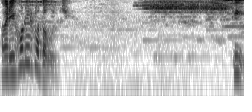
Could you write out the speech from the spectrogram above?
আমি রেকর্ডের কথা বলছি। কি?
